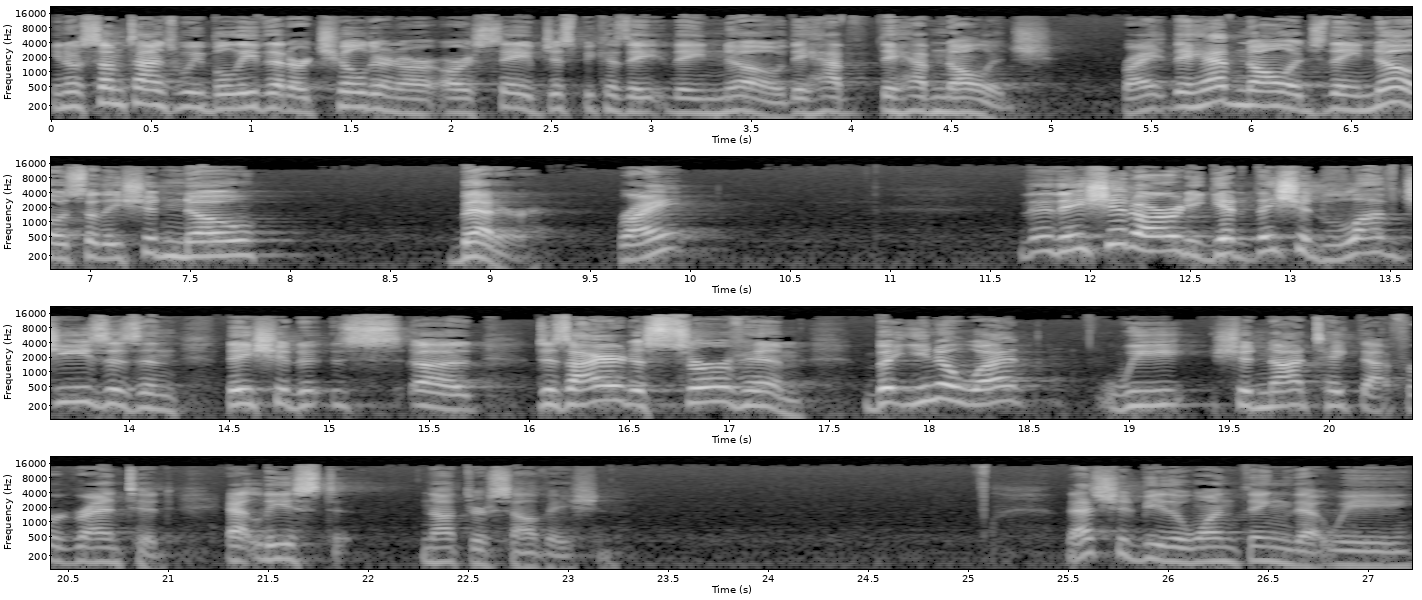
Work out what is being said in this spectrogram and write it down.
You know, sometimes we believe that our children are, are saved just because they, they know, they have, they have knowledge, right? They have knowledge, they know, so they should know better, right? They should already get. They should love Jesus and they should uh, desire to serve him. But you know what? We should not take that for granted, at least not their salvation. That should be the one thing that we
